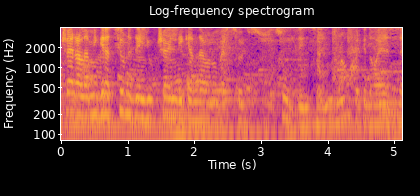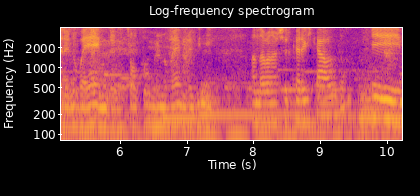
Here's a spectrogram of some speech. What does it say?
c'era la migrazione degli uccelli che andavano verso il sud, insomma, no? perché doveva essere novembre, so, ottobre-novembre, quindi andavano a cercare il caldo. E,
